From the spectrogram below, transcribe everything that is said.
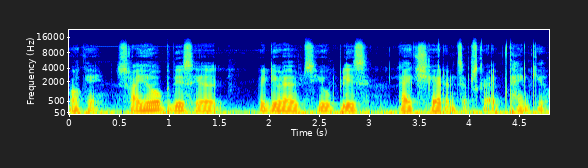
Okay. So i hope this video helps you. Please like share and subscribe. Thank you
